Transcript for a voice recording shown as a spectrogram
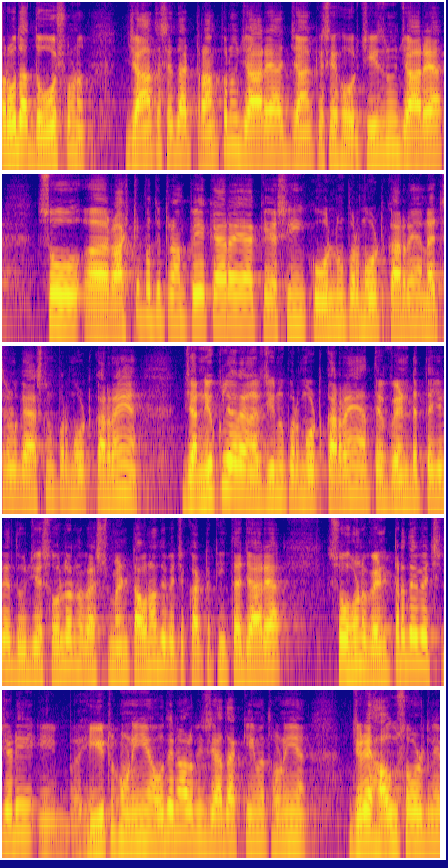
ਔਰ ਉਹਦਾ ਦੋਸ਼ ਹੁਣ ਜਾਂ ਤਾਂ ਸਿੱਧਾ ਟਰੰਪ ਨੂੰ ਜਾ ਰਿਹਾ ਜਾਂ ਕਿਸੇ ਹੋਰ ਚੀਜ਼ ਨੂੰ ਜਾ ਰਿਹਾ। ਸੋ ਰਾਸ਼ਟਰਪਤੀ ਟਰੰਪ ਇਹ ਕਹਿ ਰਿਹਾ ਕਿ ਅਸੀਂ ਕੋਲ ਨੂੰ ਪ੍ਰਮੋਟ ਕਰ ਰਹੇ ਹਾਂ ਨੈਚੁਰਲ ਗੈਸ ਨੂੰ ਪ੍ਰਮੋਟ ਕਰ ਰਹੇ ਹਾਂ ਜਾਂ ਨਿਊਕਲੀਅਰ એનર્ਜੀ ਨੂੰ ਪ੍ਰਮੋਟ ਕਰ ਰਹੇ ਹਾਂ ਤੇ ਵਿੰਡ ਤੇ ਜਿਹੜੇ ਦੂਜੇ ਸੋਲਰ ਇਨਵੈਸਟਮੈਂਟ ਆ, ਉਹਨਾਂ ਦੇ ਵਿੱਚ ਕੱਟ ਕੀਤਾ ਜਾ ਰਿਹਾ। ਸੋ ਹੁਣ ਵਿੰਟਰ ਦੇ ਵਿੱਚ ਜਿਹੜੀ ਹੀਟ ਹੋਣੀ ਆ, ਉਹਦੇ ਨਾਲ ਵੀ ਜ਼ਿਆਦਾ ਕੀਮਤ ਹੋਣੀ ਆ। ਜਿਹੜੇ ਹਾਊਸ ਹੋਲਡ ਨੇ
